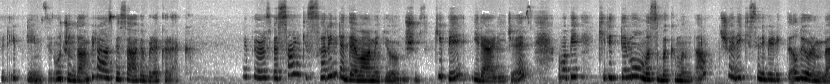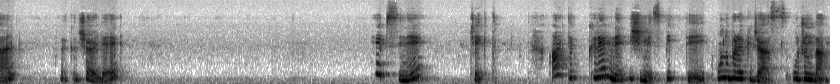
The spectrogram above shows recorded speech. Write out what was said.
şöyle ipliğimizin ucundan biraz mesafe bırakarak yapıyoruz ve sanki sarıyla devam ediyormuşuz gibi ilerleyeceğiz. Ama bir kilitleme olması bakımından şöyle ikisini birlikte alıyorum ben. Bakın şöyle. Hepsini çektim. Artık kremle işimiz bitti. Onu bırakacağız ucundan.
